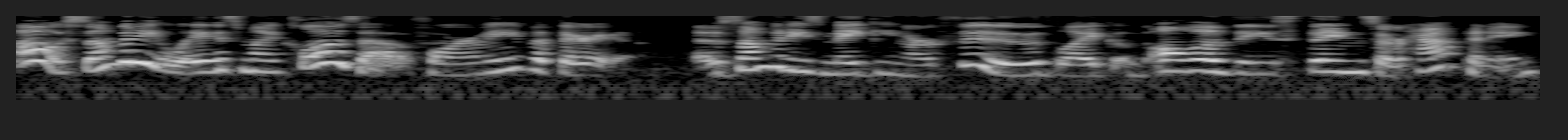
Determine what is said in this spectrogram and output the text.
oh, somebody lays my clothes out for me, but they're somebody's making our food. Like all of these things are happening.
